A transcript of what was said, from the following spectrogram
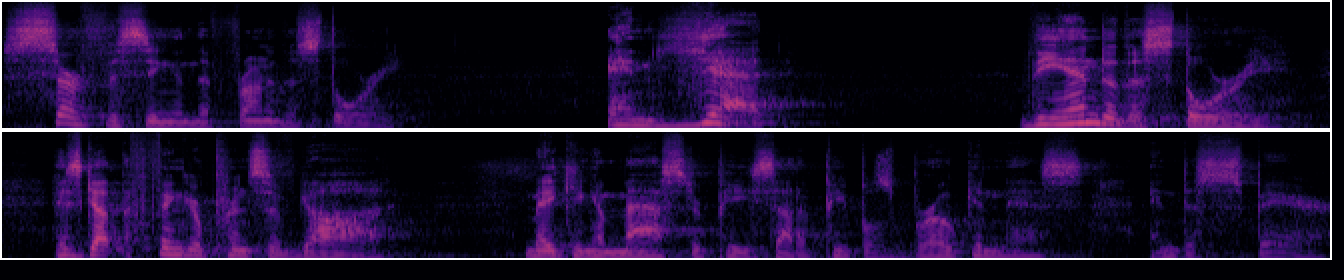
surfacing in the front of the story. And yet, the end of the story has got the fingerprints of God making a masterpiece out of people's brokenness and despair.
